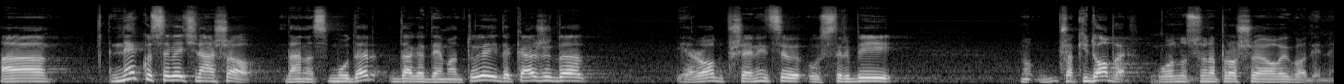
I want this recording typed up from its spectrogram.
A, neko se već našao danas mudar da ga demantuje i da kaže da je rod pšenice u Srbiji no, čak i dobar u odnosu na prošle ove godine.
